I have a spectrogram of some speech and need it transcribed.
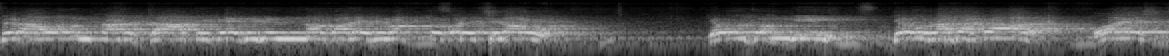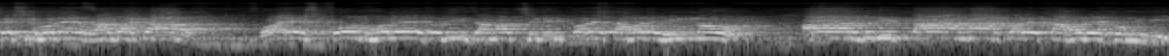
ফেরাউন তার জাতিকে বিভিন্ন দলে বিভক্ত করেছিল। কেউ জঙ্গি, কেউ রাজাকার, বয়স বেশি হলে রাজাকার, বয়স কম হলে যদি জামাত শিবির করে তাহলে ভিন্ন, আর যদি তা না করে তাহলে জঙ্গি।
